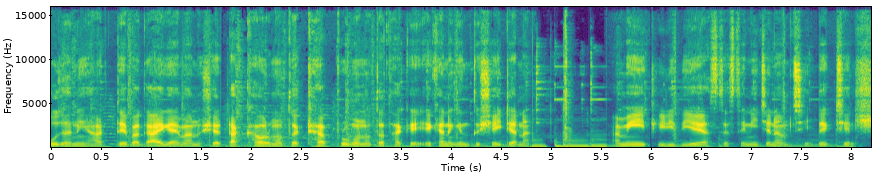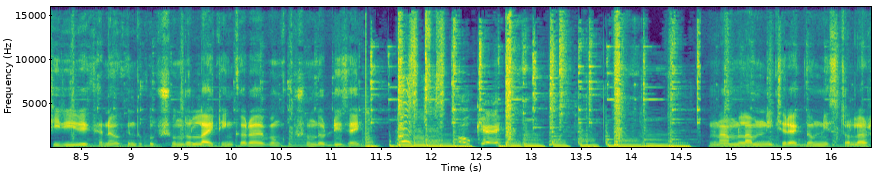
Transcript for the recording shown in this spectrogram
বোঝা নিয়ে হাঁটতে বা গায়ে গায়ে মানুষের টাক খাওয়ার মতো একটা প্রবণতা থাকে, এখানে কিন্তু সেইটা না। আমি সিঁড়ি দিয়ে আস্তে আস্তে নিচে নামছি। দেখছেন সিঁড়ির এখানেও কিন্তু খুব সুন্দর লাইটিং করা এবং খুব সুন্দর ডিজাইন. নামলাম নিচের একদম নিচতলার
